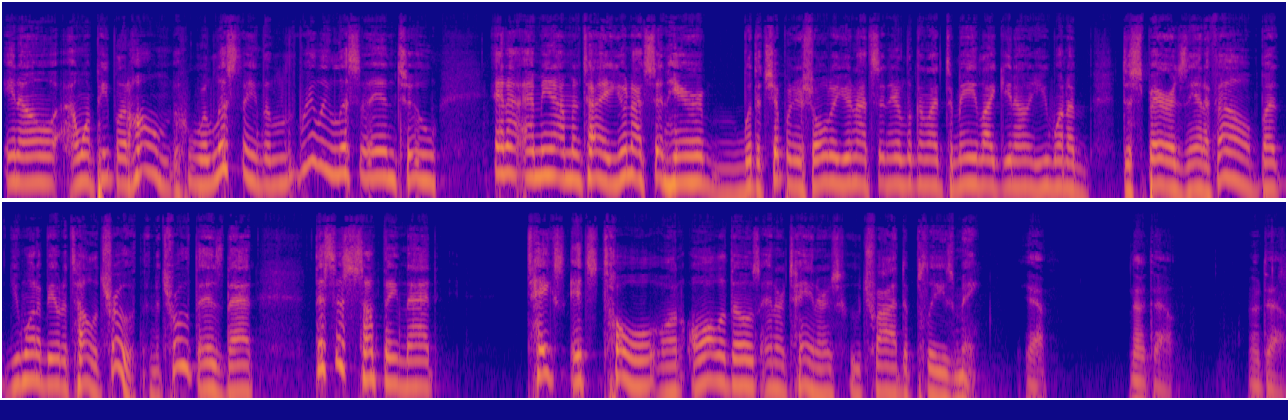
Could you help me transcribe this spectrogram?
you know, I want people at home who were listening to really listen into. And I, I mean, I'm going to tell you, you're not sitting here with a chip on your shoulder. You're not sitting here looking like to me like, you know, you want to disparage the NFL, but you want to be able to tell the truth. And the truth is that this is something that takes its toll on all of those entertainers who tried to please me. Yeah. No doubt. No doubt.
